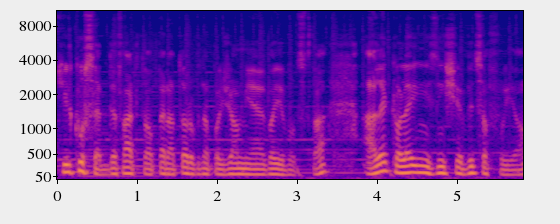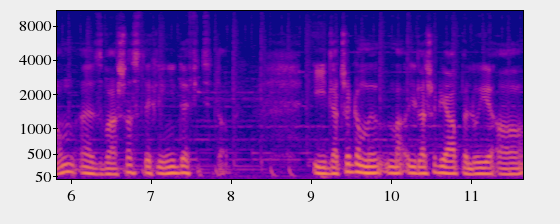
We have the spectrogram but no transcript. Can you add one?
kilkuset de facto operatorów na poziomie województwa, ale kolejni z nich się wycofują, y, zwłaszcza z tych linii deficytowych. I dlaczego, my, dlaczego ja apeluję o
